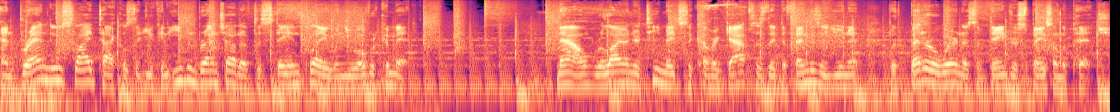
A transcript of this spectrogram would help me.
and brand new slide tackles that you can even branch out of to stay in play when you overcommit. Now, rely on your teammates to cover gaps as they defend as a unit with better awareness of dangerous space on the pitch.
